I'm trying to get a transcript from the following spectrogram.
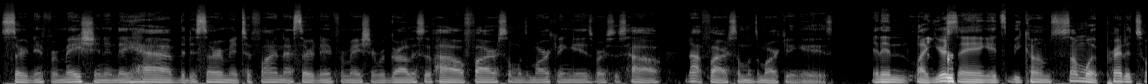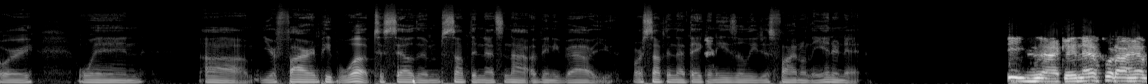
certain information and they have the discernment to find that certain information regardless of how fire someone's marketing is versus how not fire someone's marketing is. And then like you're saying it's become somewhat predatory when um, you're firing people up to sell them something that's not of any value or something that they can easily just find on the internet. Exactly, and that's what I have.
